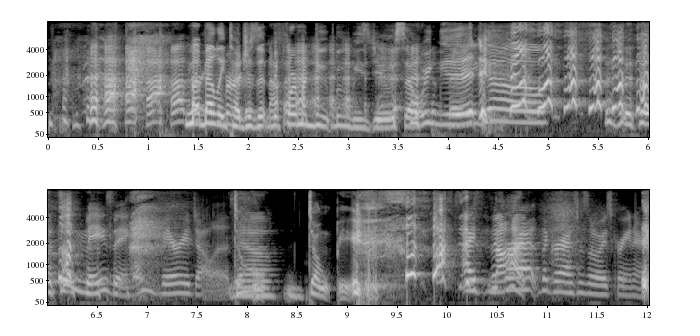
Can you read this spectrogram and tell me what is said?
my my belly touches it before my do- boobies do, so we're There good. you go. That's amazing. I'm very jealous. Don't Yeah. don't be. I, the, not. gra- the grass is always greener.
